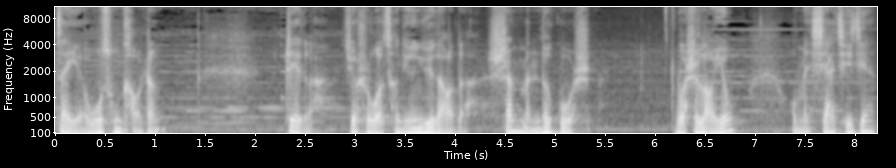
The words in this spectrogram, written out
再也无从考证。这个就是我曾经遇到的山门的故事。我是老优，我们下期见。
